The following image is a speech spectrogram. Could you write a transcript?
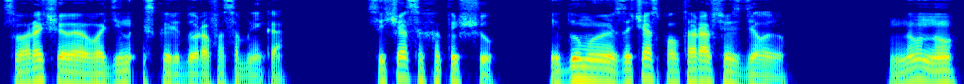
сворачивая в один из коридоров особняка. «Сейчас их отыщу, и думаю, за час-полтора все сделаю». «Ну-ну», —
